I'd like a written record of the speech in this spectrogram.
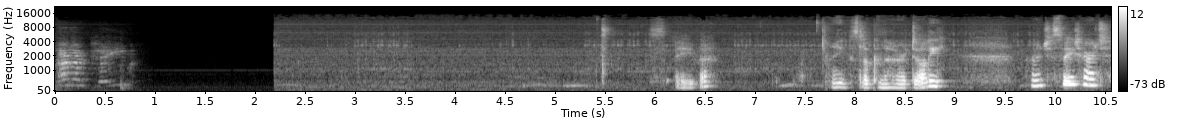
Hello, team. It's Ava. Ava's looking at her dolly. Aren't you, sweetheart?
